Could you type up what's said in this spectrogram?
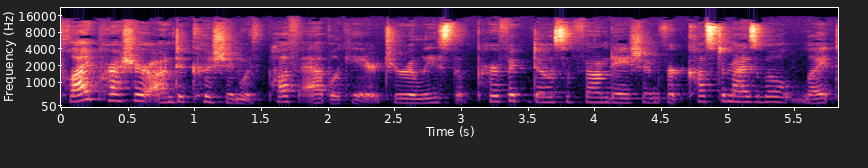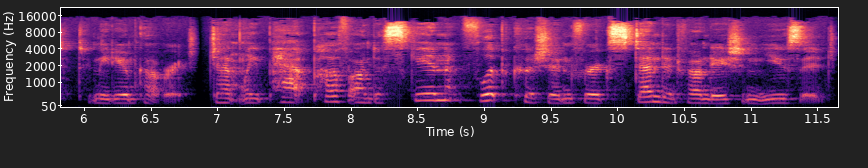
Apply pressure onto cushion with puff applicator to release the perfect dose of foundation for customizable light to medium coverage. Gently pat puff onto skin, flip cushion for extended foundation usage.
